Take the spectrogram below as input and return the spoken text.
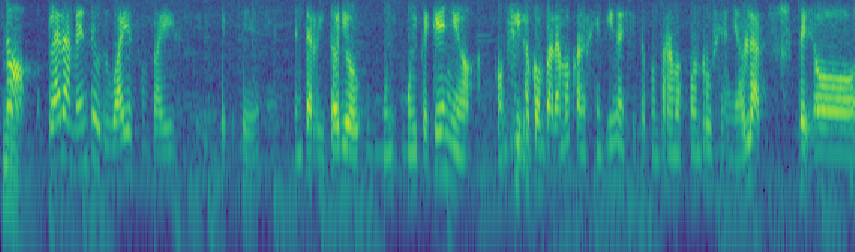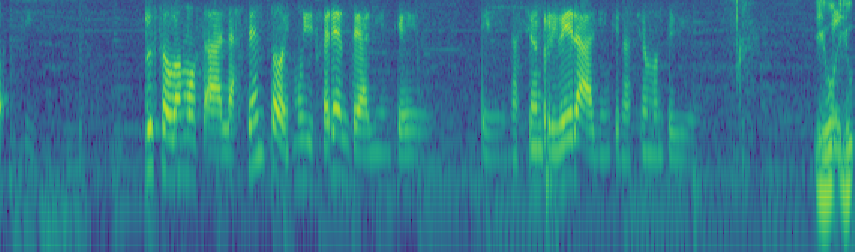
no, no. claramente Uruguay es un país eh, eh, en territorio muy, muy pequeño, con- si lo comparamos con Argentina y si lo comparamos con Rusia ni hablar, pero si incluso vamos al acento es muy diferente a alguien que eh, nació en Rivera a alguien que nació en Montevideo. Igual, Sí. igu-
